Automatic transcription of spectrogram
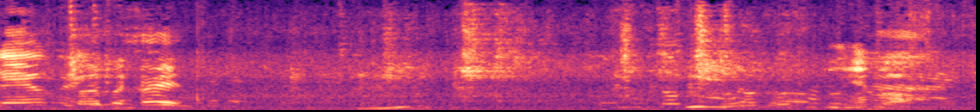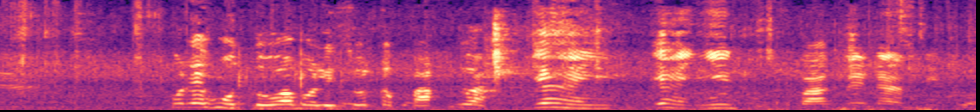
แล้วมาไปค่ายยังหรอผู้ได้หูตัวบริสุทธิ์กับปักด้วยยังให้ยังให้ยินถูกปากด้วยน้ำติดตัว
